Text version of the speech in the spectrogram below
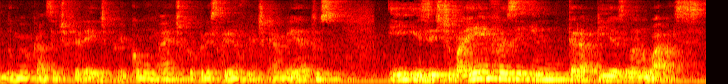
no meu caso é diferente, porque como médico eu prescrevo medicamentos, e existe uma ênfase em terapias manuais.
